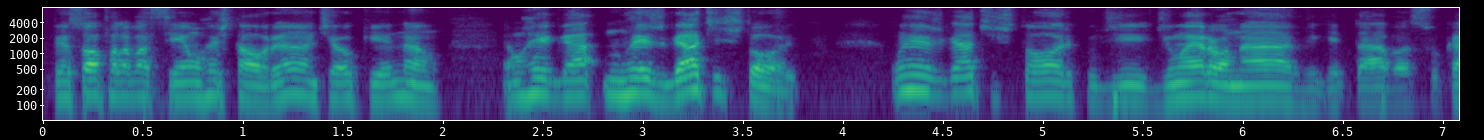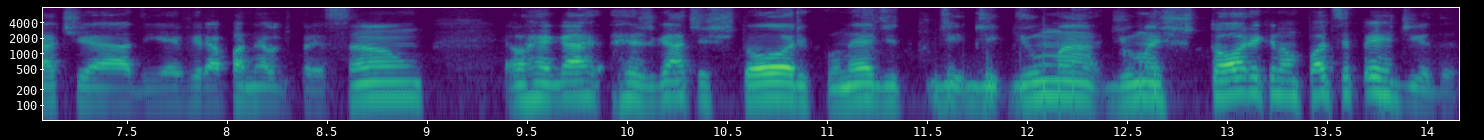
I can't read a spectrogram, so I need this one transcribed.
O pessoal falava assim, é um restaurante, é o quê? Não, é um, resgate, um resgate histórico. Um resgate histórico de, de uma aeronave que estava sucateada e ia virar panela de pressão. É um resgate histórico né, de, de, de, uma, de uma história que não pode ser perdida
